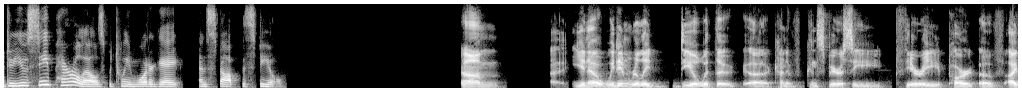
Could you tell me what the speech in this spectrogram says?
"Do you see parallels between Watergate and Stop the Steal?" Um, you know, we didn't really deal with the uh, kind of conspiracy theory part of. I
